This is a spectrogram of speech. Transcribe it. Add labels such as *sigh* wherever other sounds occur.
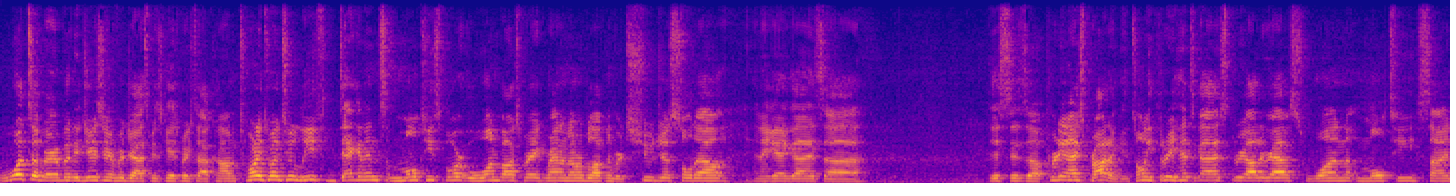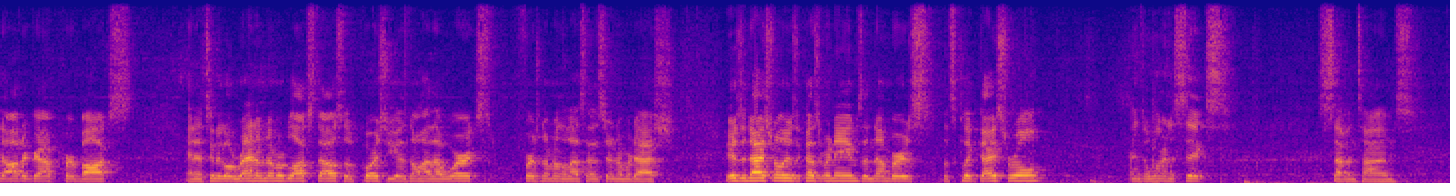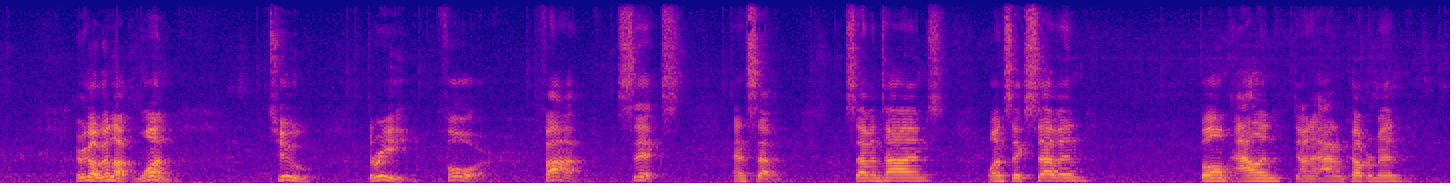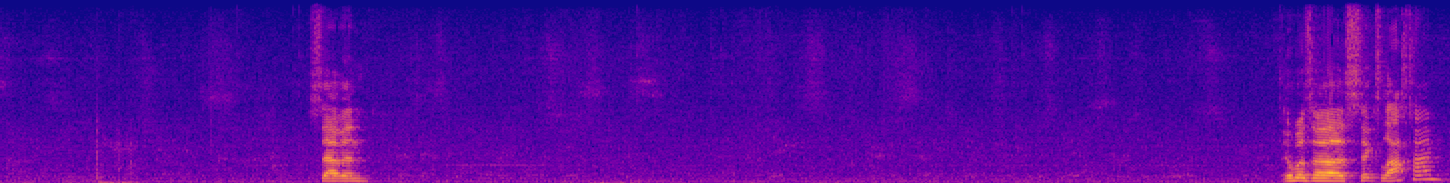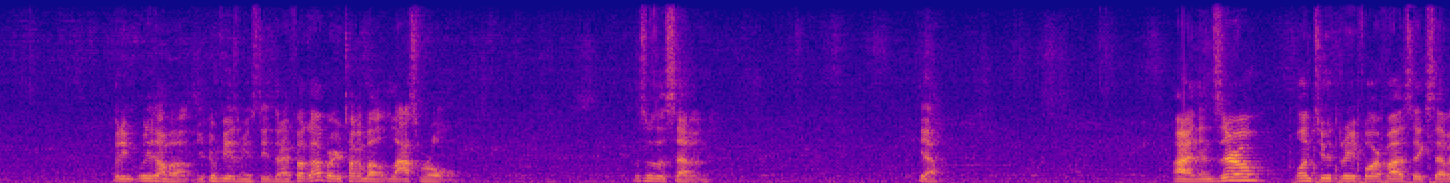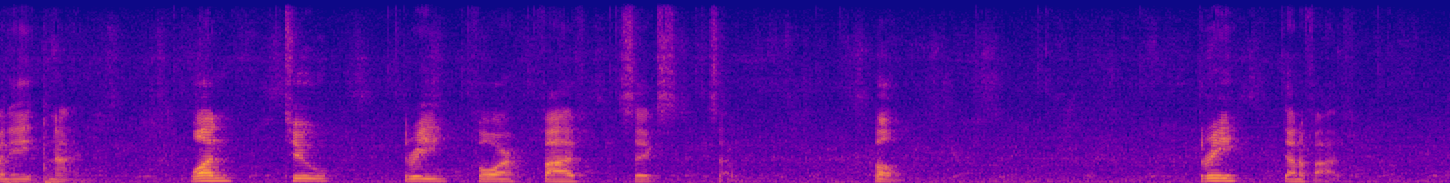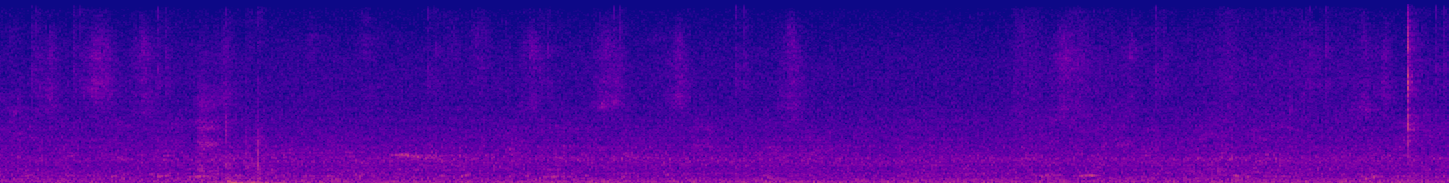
What's up, everybody? Jason here for JaspysCaseBreaks.com. 2022 Leaf Decadence Multi-Sport one box break. Random number block number two just sold out. And again, guys, uh, this is a pretty nice product. It's only three hits, guys. Three autographs, one multi-signed autograph per box. And it's going to go random number block style. So, of course, you guys know how that works. First number on the left side, third number dash. Here's the dice roll. Here's the customer names, the numbers. Let's click dice roll. And it's a one and a six. Seven times. Here we go. Good luck. One, two, three, four, five, six, and seven. Seven times. One, six, seven. Boom. Allen down to Adam Coverman. Seven. It was uh six last time. What are, you, what are you talking about? You're confusing me, Steve. Did I fuck up, or you're talking about last roll? This was a 7. Yeah. Alright, then zero, one, two, three, four, five, six, seven, eight, nine. One, two, three, four, five, six, seven. Boom. 3, down to 5.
